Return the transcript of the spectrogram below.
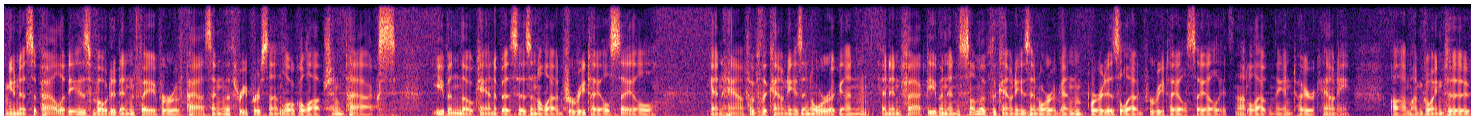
municipalities voted in favor of passing the 3% local option tax, even though cannabis isn't allowed for retail sale in half of the counties in Oregon. And in fact, even in some of the counties in Oregon where it is allowed for retail sale, it's not allowed in the entire county. Um, I'm going to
